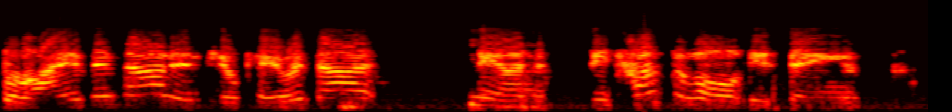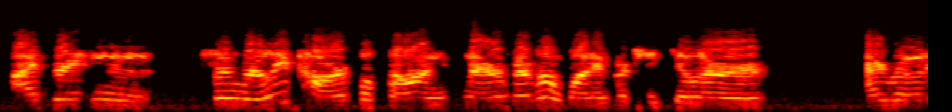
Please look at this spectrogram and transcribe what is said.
thrive in that and be okay with that. Yeah. And because of all of these things, I've written some really powerful songs. And I remember one in particular. I wrote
